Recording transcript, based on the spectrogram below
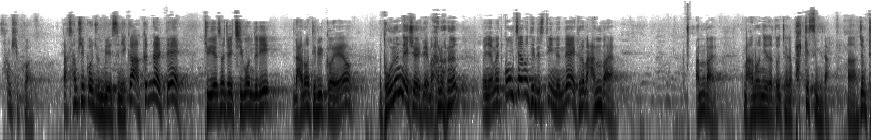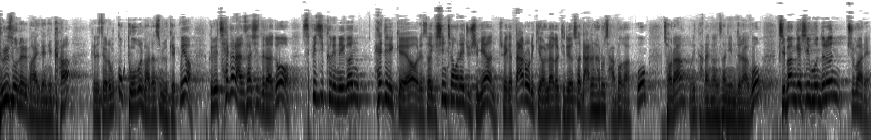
30권. 딱 30권 준비했으니까 끝날 때 뒤에서 저희 직원들이 나눠 드릴 거예요. 돈은 내셔야 돼요, 만 원은. 왜냐면 공짜로 드릴 수도 있는데, 그러면 안 봐요. 안 봐요. 만 원이라도 제가 받겠습니다. 아, 좀 덜 손해를 봐야 되니까. 그래서 여러분 꼭 도움을 받았으면 좋겠고요. 그리고 책을 안 사시더라도 스피치 클리닉은 해드릴게요. 그래서 신청을 해주시면 저희가 따로 이렇게 연락을 드려서 날을 하루 잡아갖고 저랑 우리 다른 강사님들하고 지방 계신 분들은 주말에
